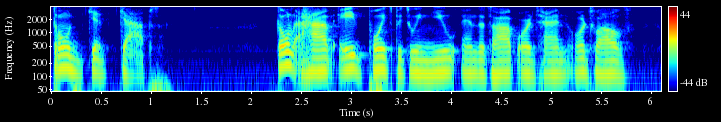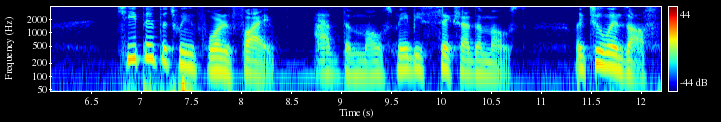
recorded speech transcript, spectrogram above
Don't get gapped. Don't have eight points between you and the top, or 10 or 12. Keep it between four and five at the most, maybe six at the most. Like two wins off.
